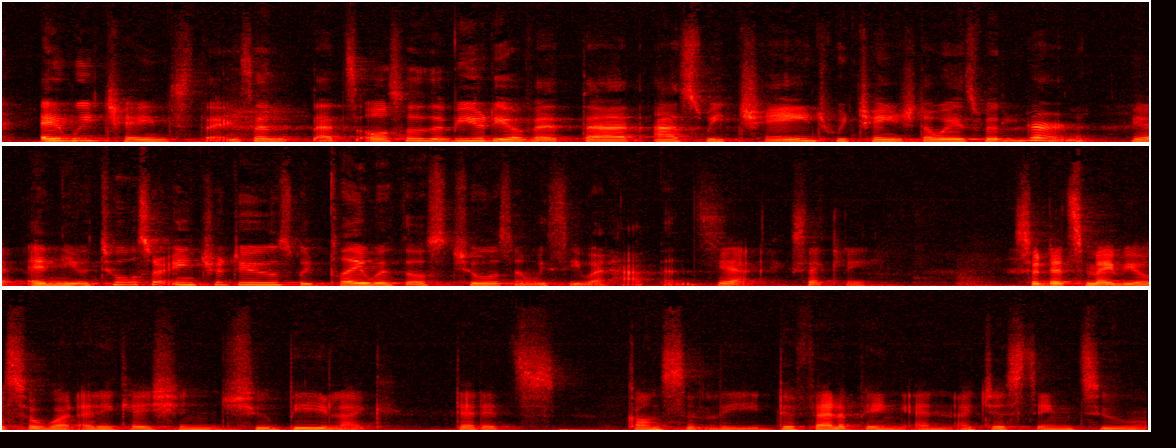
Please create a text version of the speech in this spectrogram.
and we change things. And that's also the beauty of it. That as we change, we change the ways we learn. Yeah. And new tools are introduced. We play with those tools, and we see what happens. Yeah, exactly. So that's maybe also what education should be like that it's constantly developing and adjusting to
